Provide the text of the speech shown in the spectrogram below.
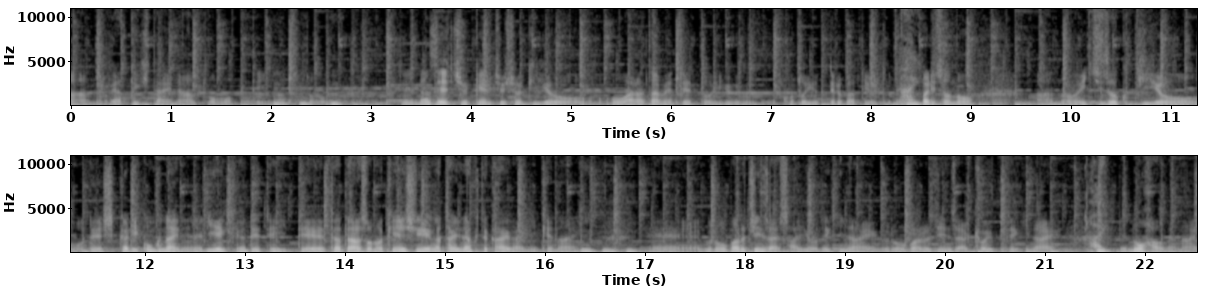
あのやっていきたいなと思っていますと、うんうん。でなぜ中堅中小企業を改めてということを言ってるかというとね、はい。やっぱりそのあの一族企業でしっかり国内で、ね利益が出ていて、ただその経営資源が足りなくて海外に行けない、えーグローバル人材を採用できない。グローバル人材を教育できない。はい。でノウハウがない。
